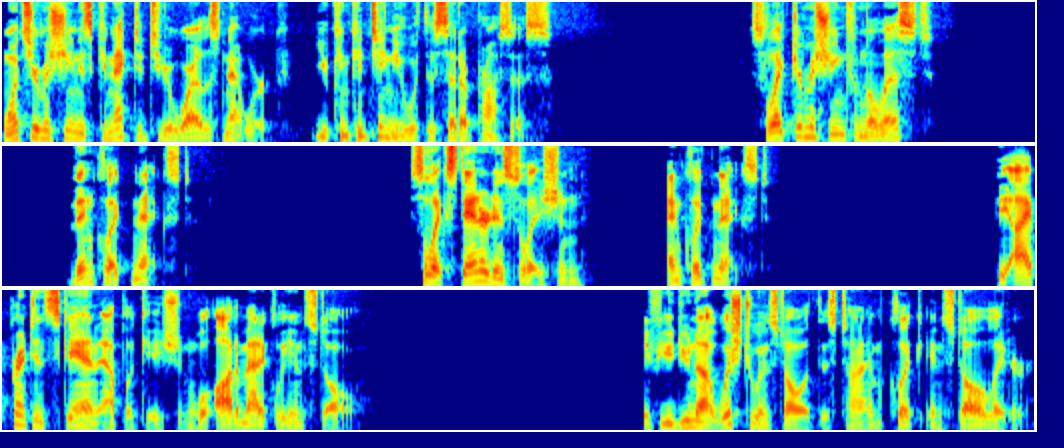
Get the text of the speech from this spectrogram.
Once your machine is connected to your wireless network, you can continue with the setup process. Select your machine from the list, then click Next. Select Standard Installation, and click Next. The iPrint and Scan application will automatically install. If you do not wish to install at this time, click Install Later.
